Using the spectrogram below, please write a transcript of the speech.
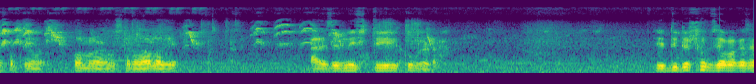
একমাত্র কলার উস্তাটা ভালো লাগে। আর আছে মিষ্টি, কুমড়াটা। এই দুটো সবজি আমার কাছে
